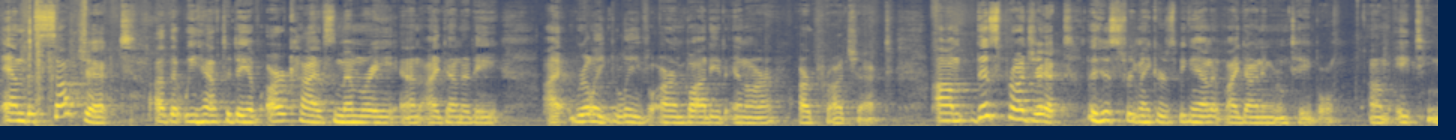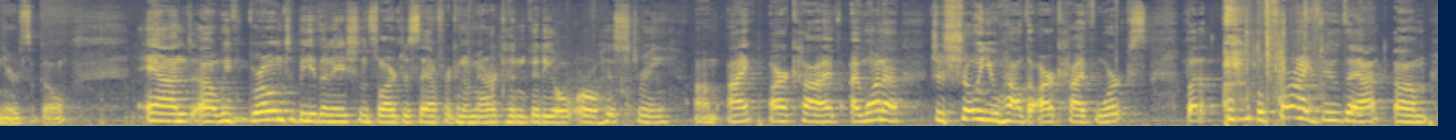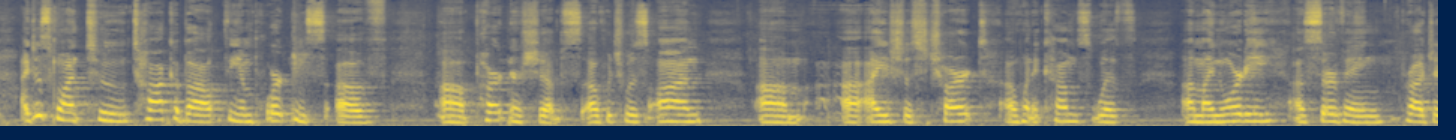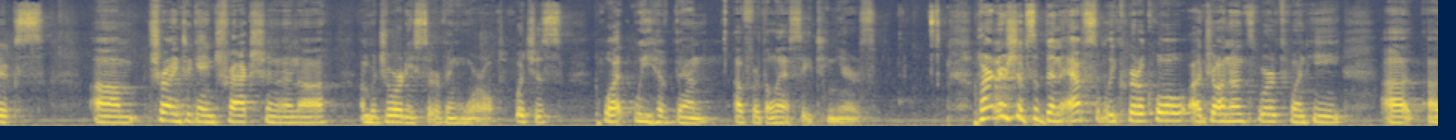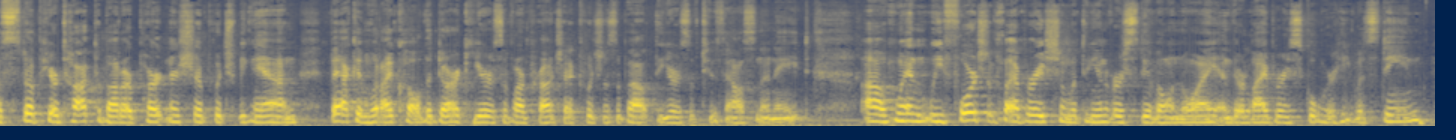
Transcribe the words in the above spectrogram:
And the subject uh, that we have today of archives, memory, and identity, I really believe are embodied in our, our project. Um, this project, The History Makers, began at my dining room table um, 18 years ago. And uh, we've grown to be the nation's largest African American video oral history um, archive. I want to just show you how the archive works. But before I do that, um, I just want to talk about the importance of uh, partnerships, uh, which was on um, uh, Aisha's chart uh, when it comes with minority uh, serving projects um, trying to gain traction in a, a, majority serving world, which is what we have been uh, for the last 18 years. Partnerships have been absolutely critical. Uh, John Unsworth, when he uh, uh, stood up here, talked about our partnership, which began back in what I call the dark years of our project, which was about the years of 2008. Uh, when we forged a collaboration with the University of Illinois and their library school, where he was dean.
